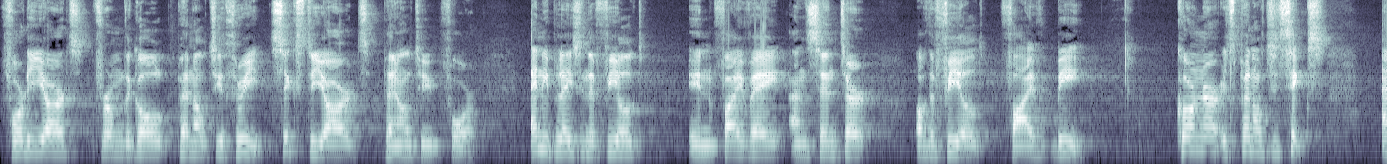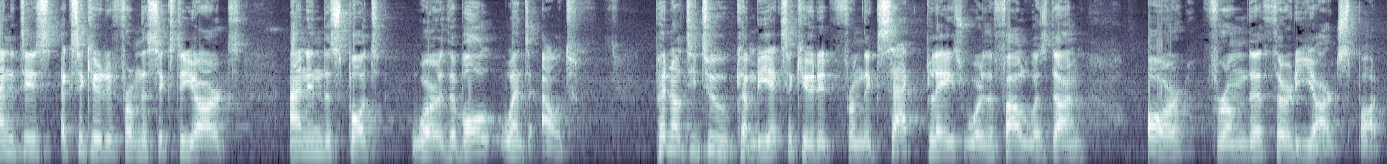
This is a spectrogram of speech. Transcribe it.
40 yards from the goal, penalty 3. 60 yards, penalty 4. Any place in the field in 5A and center of the field 5B. Corner is penalty 6 and it is executed from the 60 yards and in the spot where the ball went out. Penalty 2 can be executed from the exact place where the foul was done or from the 30 yard spot.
